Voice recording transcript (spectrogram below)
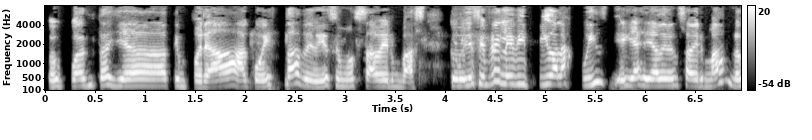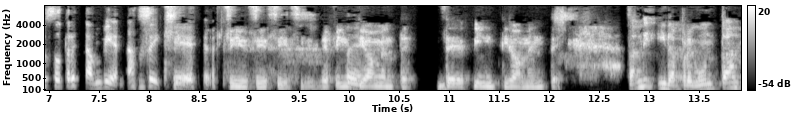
con cuántas ya temporadas a cuesta, debiésemos saber más. Como yo siempre le pido a las queens, ellas ya deben saber más, nosotros también. Así que. Sí, sí, sí, sí, definitivamente. Definitivamente. Sandy, y la pregunta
